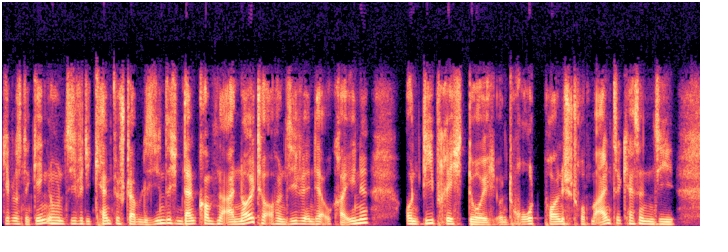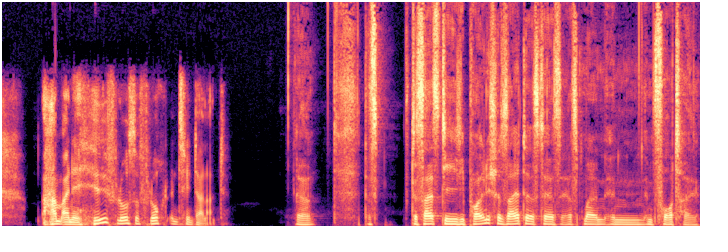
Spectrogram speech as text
gibt es eine Gegenoffensive, die Kämpfe stabilisieren sich und dann kommt eine erneute Offensive in der Ukraine und die bricht durch und droht polnische Truppen einzukesseln. Sie haben eine hilflose Flucht ins Hinterland. Ja, das, das heißt, die, die polnische Seite ist jetzt erstmal im, im Vorteil.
